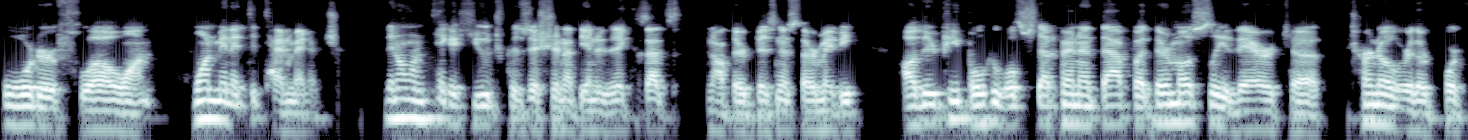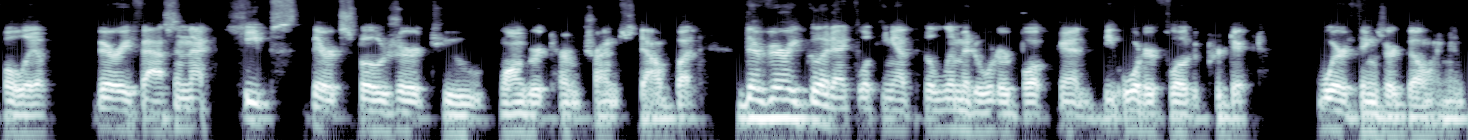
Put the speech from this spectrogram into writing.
order flow on one minute to 10 minutes. They don't want to take a huge position at the end of the day because that's not their business. There may be other people who will step in at that, but they're mostly there to turn over their portfolio very fast. And that keeps their exposure to longer term trends down. But they're very good at looking at the limit order book and the order flow to predict where things are going. And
